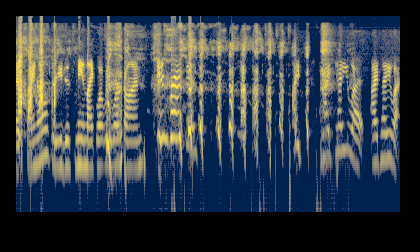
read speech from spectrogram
at finals, or you just mean like what we work on in practice? I I tell you what, I tell you what.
